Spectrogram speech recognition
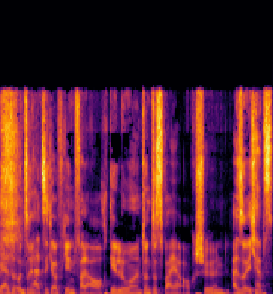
Ja, also unsere hat sich auf jeden Fall auch gelohnt und das war ja auch schön. Also ich hab's,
